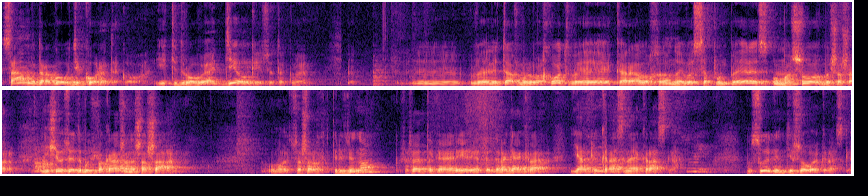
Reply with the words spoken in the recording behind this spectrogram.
самого дорогого декора такого, и кедровая отделка, и все такое. Валитав Мурвахот, в Каралу Халаной Васапун Берес, у Машуах Башашар. Еще все это будет покрашено шашаром. Вот. Шашар переведено. Шашар это такая это дорогая ярко-красная краска. Ну, сурик это дешевая краска.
